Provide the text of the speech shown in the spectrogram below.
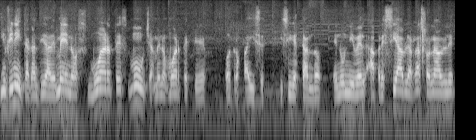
infinita cantidad de menos muertes, muchas menos muertes que otros países y sigue estando en un nivel apreciable, razonable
